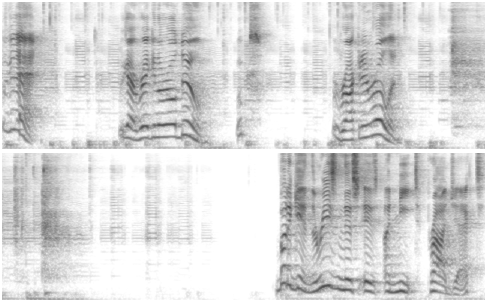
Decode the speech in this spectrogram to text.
Look at that. We got regular old Doom. Whoops. We're rocking and rolling. But again, the reason this is a neat project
